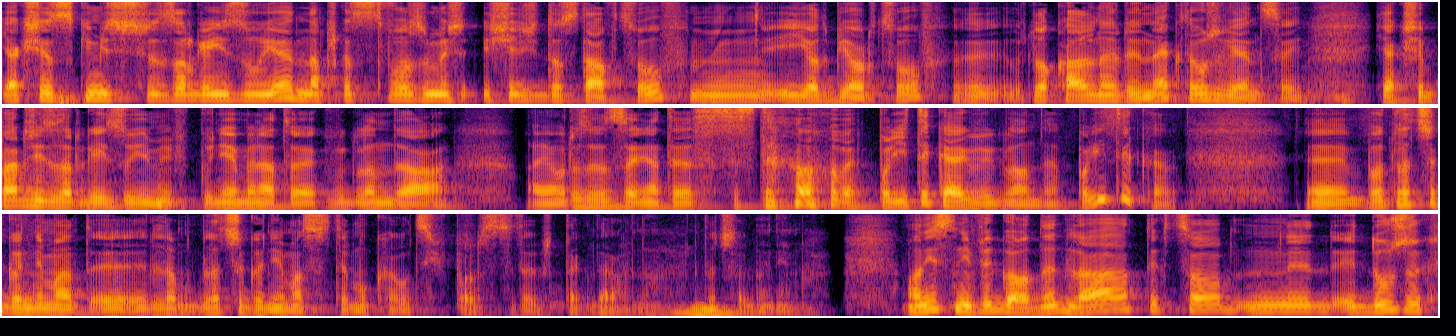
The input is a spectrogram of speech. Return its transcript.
Jak się z kimś zorganizuje, na przykład stworzymy sieć dostawców mm, i odbiorców, y, lokalny rynek, to już więcej. Jak się bardziej zorganizujemy, wpłyniemy na to, jak wyglądają rozwiązania te systemowe, polityka jak wygląda. Polityka. Y, bo dlaczego nie, ma, y, dlaczego nie ma systemu kaucji w Polsce to już tak dawno? Dlaczego nie ma? On jest niewygodny dla tych, co dużych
